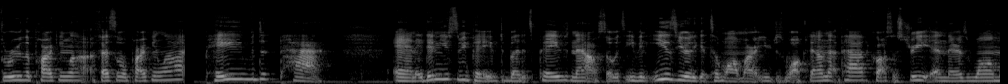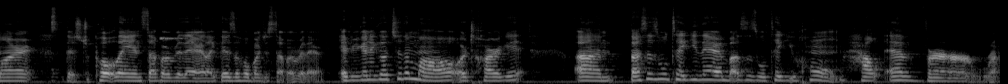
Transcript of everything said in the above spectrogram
through the parking lot, festival parking lot, paved path. And it didn't used to be paved, but it's paved now, so it's even easier to get to Walmart. You just walk down that path, cross the street, and there's Walmart, there's Chipotle and stuff over there. Like, there's a whole bunch of stuff over there. If you're gonna go to the mall or Target, um, buses will take you there and buses will take you home. However,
